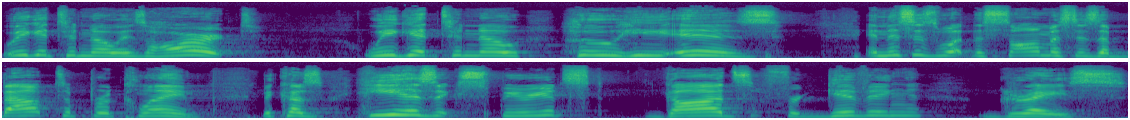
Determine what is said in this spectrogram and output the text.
We get to know his heart we get to know who he is. And this is what the psalmist is about to proclaim because he has experienced God's forgiving grace.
